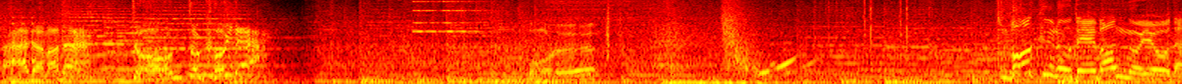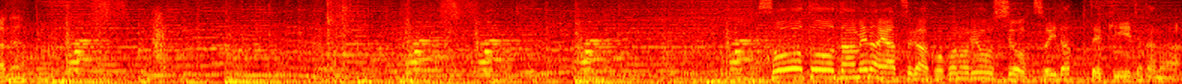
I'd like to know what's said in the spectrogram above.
まだまだどーんと来いだ！僕の出番のようだな。相当ダメなやつがここの漁師を継いだって聞いてたが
